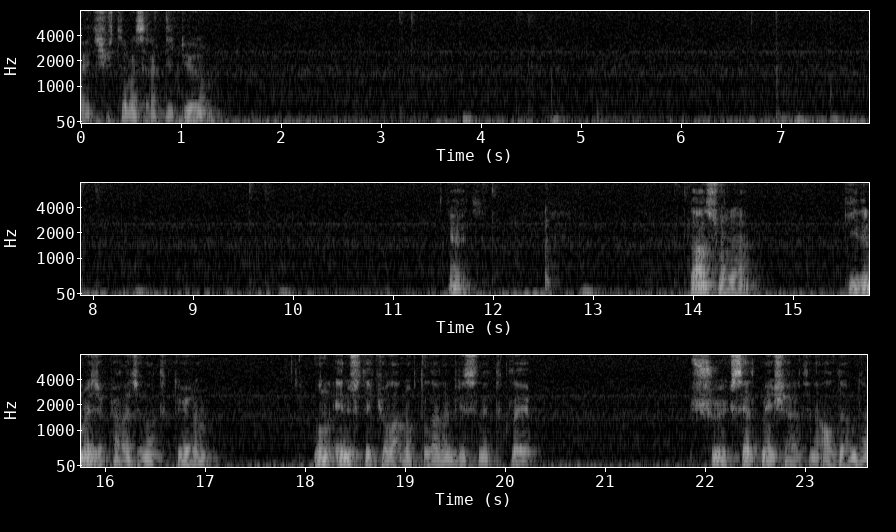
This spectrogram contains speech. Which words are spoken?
Evet, shift'e basarak dikliyorum. Evet. Daha sonra giydirme cephe aracına tıklıyorum. Bunun en üstteki olan noktalardan birisine tıklayıp şu yükseltme işaretini aldığımda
